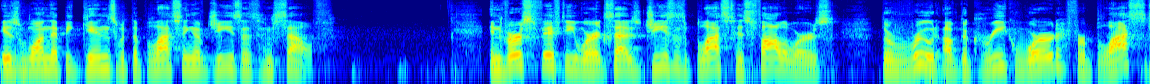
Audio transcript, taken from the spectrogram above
is one that begins with the blessing of Jesus himself. In verse 50, where it says Jesus blessed his followers, the root of the Greek word for blessed,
